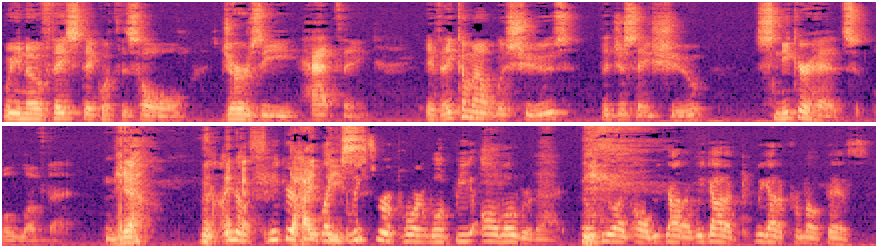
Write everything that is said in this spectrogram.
Well, you know, if they stick with this whole jersey hat thing, if they come out with shoes that just say shoe, sneakerheads will love that. Yeah. Yeah, I know. Sneaker The hype like beast. Bleacher Report will be all over that. They'll be like, "Oh, we gotta, we gotta, we gotta promote this."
